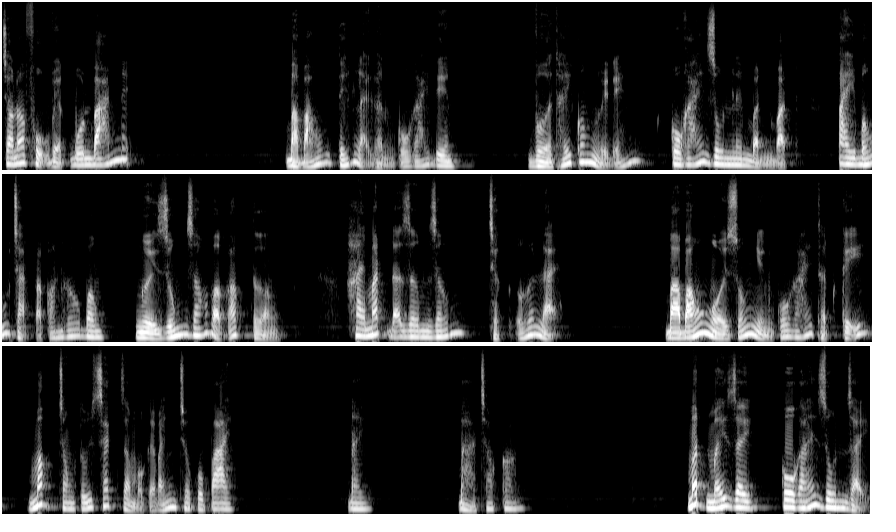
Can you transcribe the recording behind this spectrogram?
cho nó phụ việc buôn bán đấy. Bà báo tiến lại gần cô gái điên. Vừa thấy có người đến, cô gái run lên bần bật, tay bấu chặt vào con gấu bông, người rúm gió vào góc tường. Hai mắt đã rơm rớm trực ứa lệ bà báo ngồi xuống nhìn cô gái thật kỹ, móc trong túi sách ra một cái bánh choco pie đây, bà cho con. Mất mấy giây, cô gái run rẩy,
